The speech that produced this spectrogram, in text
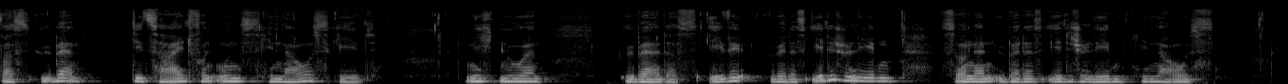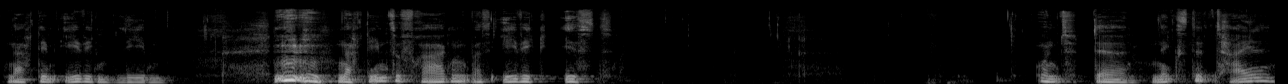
was über die Zeit von uns hinausgeht. Nicht nur über das, über das irdische Leben, sondern über das irdische Leben hinaus, nach dem ewigen Leben. nach dem zu fragen, was ewig ist. Und der nächste Teil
